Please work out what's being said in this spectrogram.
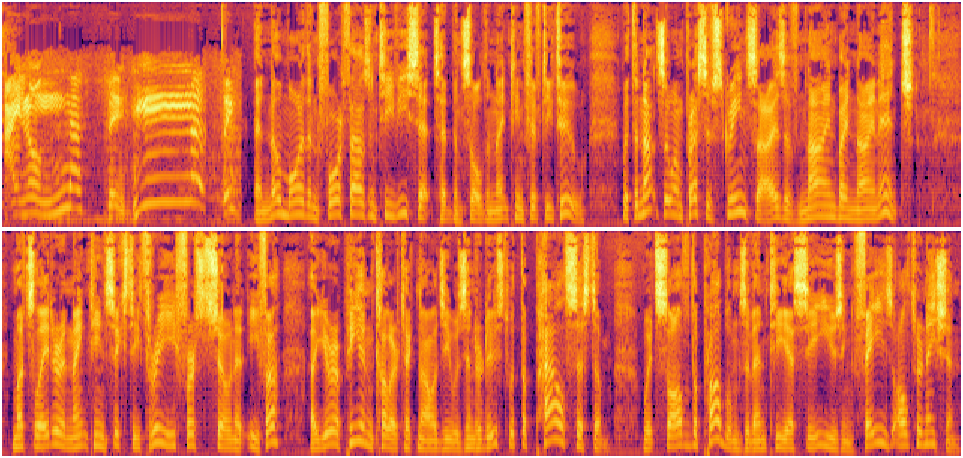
I know nothing, nothing. And no more than 4,000 TV sets had been sold in 1952, with the not so impressive screen size of 9 by 9 inch. Much later, in 1963, first shown at IFA, a European color technology was introduced with the PAL system, which solved the problems of NTSC using phase alternation.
